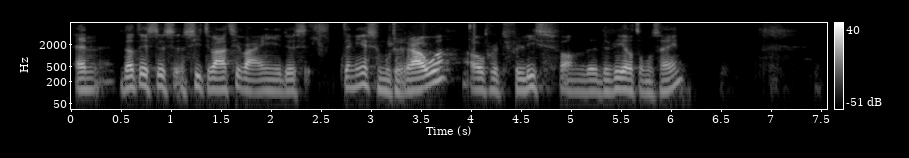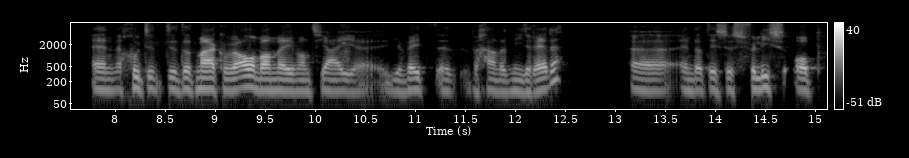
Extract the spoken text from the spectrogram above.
en dat is dus een situatie waarin je dus ten eerste moet rouwen over het verlies van de, de wereld om ons heen. En goed, dat, maken we allemaal mee, want ja, je, je weet, we gaan het niet redden. Uh, en dat is dus verlies op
